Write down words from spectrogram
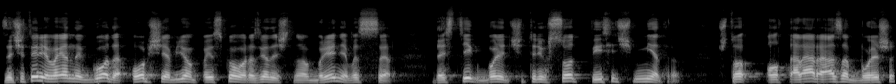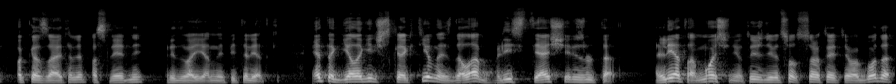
За четыре военных года общий объем поисково-разведочного бурения в СССР – достиг более 400 тысяч метров, что полтора раза больше показателя последней предвоенной пятилетки. Эта геологическая активность дала блестящий результат. Летом, осенью 1943 года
